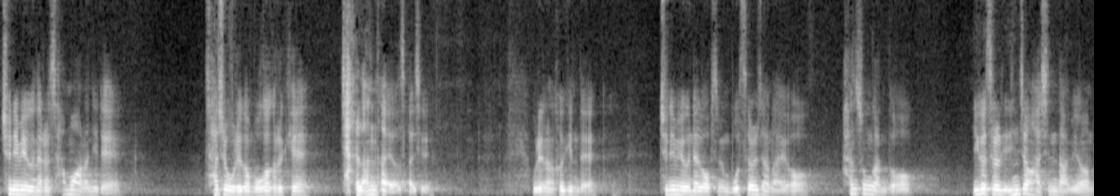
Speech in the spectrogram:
주님의 은혜를 사모하는 일에 사실 우리가 뭐가 그렇게 잘났나요, 사실. 우리는 흙인데 주님의 은혜가 없으면 못 살잖아요. 한순간도 이것을 인정하신다면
